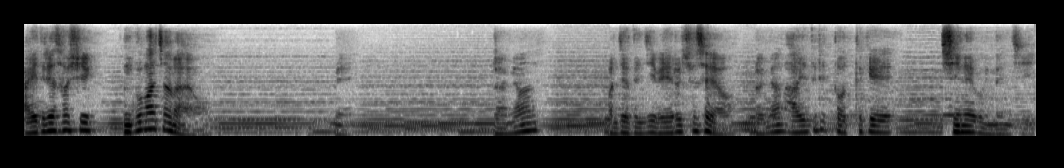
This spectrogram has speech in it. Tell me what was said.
아이들의 소식 궁금하잖아요. 네. 그러면 언제든지 메일을 주세요. 그러면 아이들이 또 어떻게 지내고 있는지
